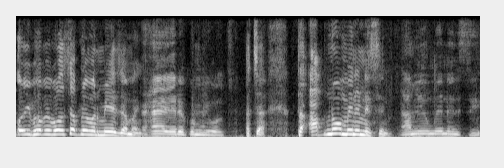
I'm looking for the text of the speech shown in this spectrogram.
ওইভাবে বলছে আপনি আমার মেয়ে জামাই? হ্যাঁ এরকমই বলছে। আচ্ছা তা আপনিও মেনে নিয়েছেন আমিও মেনে নিছি।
